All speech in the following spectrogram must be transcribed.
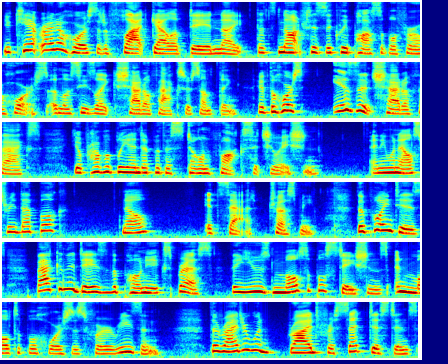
You can't ride a horse at a flat gallop day and night. That's not physically possible for a horse, unless he's like Shadowfax or something. If the horse isn't Shadowfax, you'll probably end up with a stone fox situation. Anyone else read that book? No? It's sad, trust me. The point is, back in the days of the Pony Express, they used multiple stations and multiple horses for a reason. The rider would ride for a set distance,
